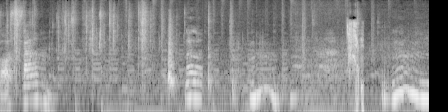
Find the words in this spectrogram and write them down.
บอสซัมน่ารักอืมอืม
